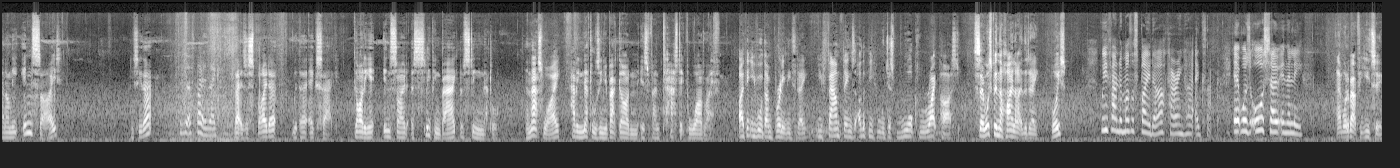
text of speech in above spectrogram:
and on the inside, you see that? Is it a spider's egg? That is a spider with her egg sac, guarding it inside a sleeping bag of stinging nettle. And that's why having nettles in your back garden is fantastic for wildlife. I think you've all done brilliantly today. You found things that other people would just walk right past. So, what's been the highlight of the day, boys? We found a mother spider carrying her egg sac. It was also in the leaf. And what about for you two?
